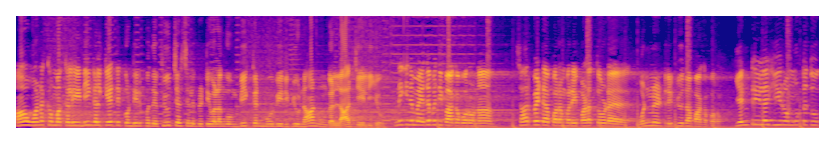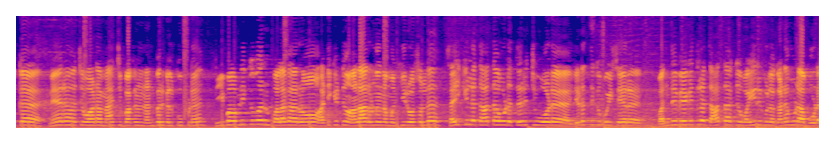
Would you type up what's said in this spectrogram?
ஆ வணக்கம் மக்களே. நீங்கள் கேட்டுக்கொண்டிருப்பது ஃபியூச்சர் செலிபிரிட்டி வழங்கும் வீக்கெண்ட் மூவி ரிவ்யூ நான் உங்கள் லார்ஜேலியோ இன்னைக்கு நம்ம எதை பத்தி பார்க்க போறோம்னா சார்பேட்டா பரம்பரை படத்தோட ஒன் மினிட் ரிவ்யூ தான் பார்க்க போறோம். என்ட்ரியில் ஹீரோ மூட்டை தூக்க நேரா வச்சு வாடா மேட்ச் பார்க்கணும் நண்பர்கள் கூப்பிட தீபாவளிக்கு வரும் பலகாரம் அடிக்கட்டும் அலாரம்னு நம்ம ஹீரோ சொல்ல சைக்கிள்ல தாத்தாவோட தெரிச்சு ஓட இடத்துக்கு போய் சேர வந்த வேகத்துல தாத்தாக்கு வயிறுக்குள்ள கடமுடா போட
